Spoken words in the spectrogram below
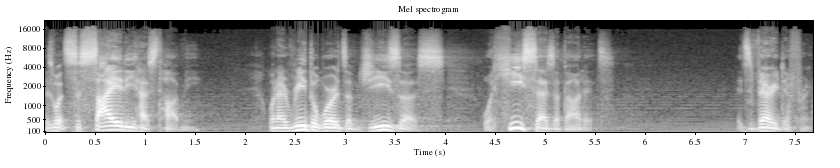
is what society has taught me. When I read the words of Jesus, what he says about it, it's very different.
